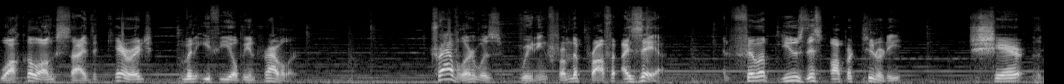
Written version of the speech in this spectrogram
walk alongside the carriage of an Ethiopian traveler. The traveler was reading from the prophet Isaiah, and Philip used this opportunity to share the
